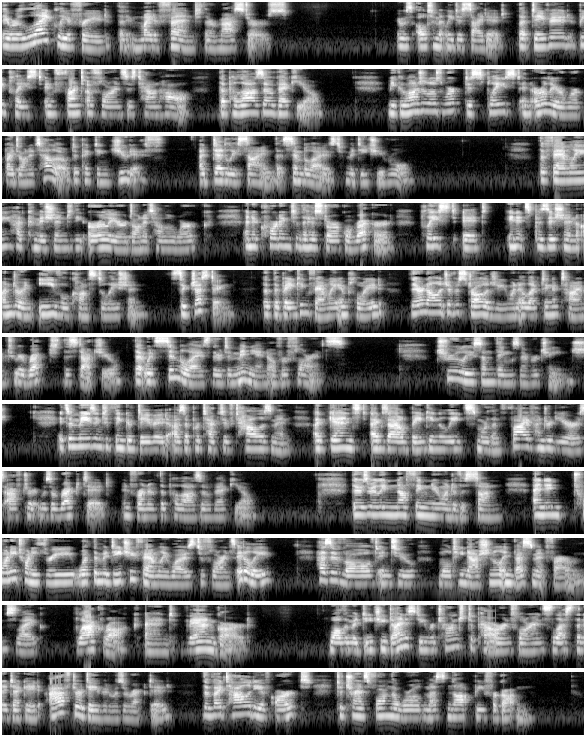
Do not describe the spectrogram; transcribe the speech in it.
They were likely afraid that it might offend their masters. It was ultimately decided that David be placed in front of Florence's town hall, the Palazzo Vecchio. Michelangelo's work displaced an earlier work by Donatello depicting Judith, a deadly sign that symbolized Medici rule. The family had commissioned the earlier Donatello work, and according to the historical record, placed it in its position under an evil constellation, suggesting that the banking family employed their knowledge of astrology when electing a time to erect the statue that would symbolize their dominion over Florence. Truly, some things never change. It's amazing to think of David as a protective talisman against exiled banking elites more than 500 years after it was erected in front of the Palazzo Vecchio. There's really nothing new under the sun. And in 2023, what the Medici family was to Florence, Italy, has evolved into multinational investment firms like BlackRock and Vanguard. While the Medici dynasty returned to power in Florence less than a decade after David was erected, the vitality of art to transform the world must not be forgotten.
